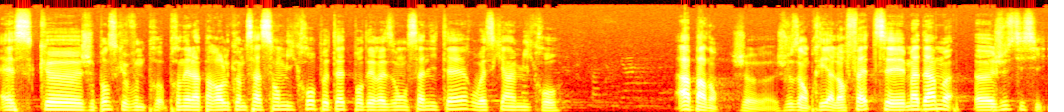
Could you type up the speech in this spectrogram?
Est-ce que je pense que vous ne prenez la parole comme ça sans micro, peut-être pour des raisons sanitaires, ou est-ce qu'il y a un micro? Ah pardon, je, vous en prie. Alors faites, c'est Madame juste ici.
